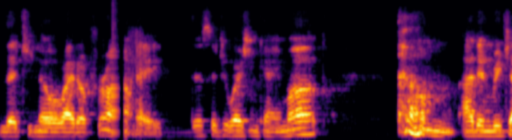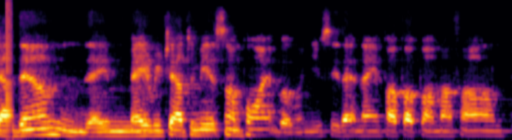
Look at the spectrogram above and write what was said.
let you know right up front, hey, this situation came up. I didn't reach out to them. They may reach out to me at some point, but when you see that name pop up on my phone,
